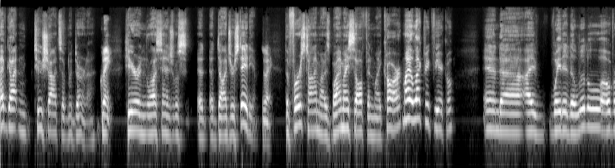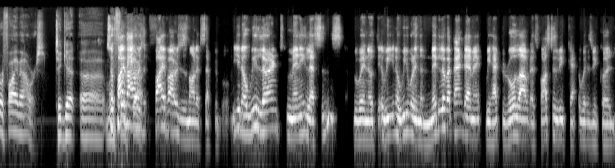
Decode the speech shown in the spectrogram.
I've gotten two shots of Moderna great, here in Los Angeles at, at Dodger Stadium. right. The first time I was by myself in my car, my electric vehicle, and uh, I waited a little over five hours to get uh, so five hours shot. five hours is not acceptable you know we learned many lessons when we you know we were in the middle of a pandemic we had to roll out as fast as we ca- as we could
